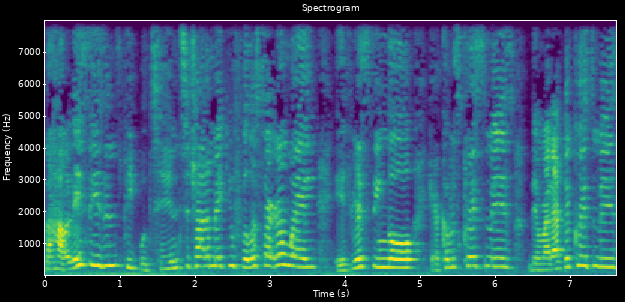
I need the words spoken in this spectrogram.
the holiday seasons, people tend to try to make you feel a certain way. If you're single, here comes Christmas. Then right after Christmas,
